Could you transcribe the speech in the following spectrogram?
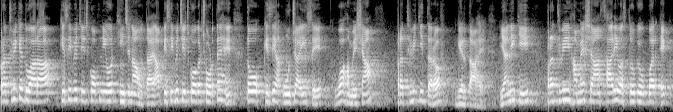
पृथ्वी के द्वारा किसी भी चीज़ को अपनी ओर खींचना होता है। आप किसी भी चीज़ को अगर छोड़ते हैं तो किसी ऊंचाई से वह हमेशा पृथ्वी की तरफ़ गिरता है। यानी कि पृथ्वी हमेशा सारी वस्तुओं के ऊपर एक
